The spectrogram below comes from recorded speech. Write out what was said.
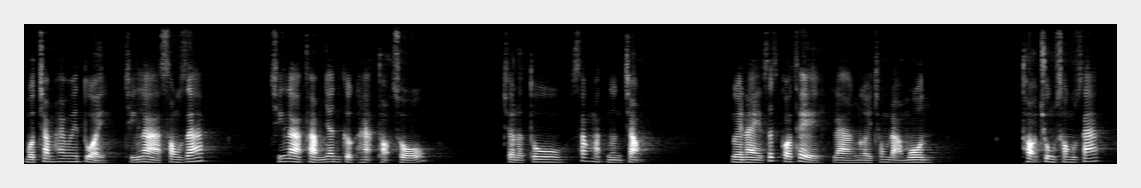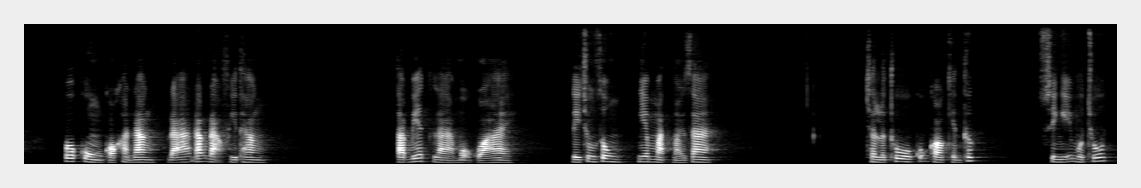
120 tuổi chính là song giáp, Chính là phàm nhân cực hạn thọ số. Trần Lật Thu sắc mặt ngưng trọng Người này rất có thể là người trong đạo môn. Thọ trung song giác Vô cùng có khả năng đã đắc đạo phi thăng. Ta biết là mộ của ai? Lý Trung Dung nghiêm mặt nói ra. Trần Lực Thu cũng có kiến thức. Suy nghĩ một chút,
